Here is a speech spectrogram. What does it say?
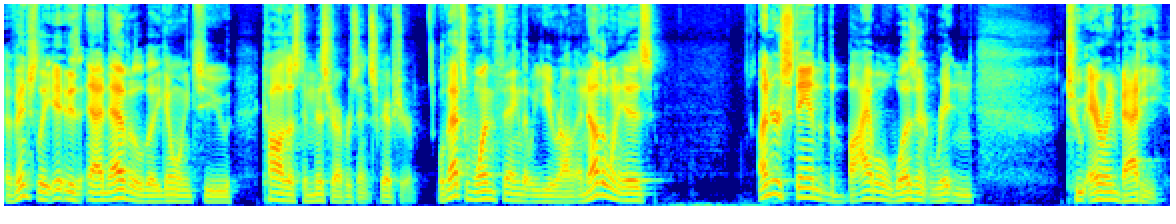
eventually it is inevitably going to cause us to misrepresent Scripture. Well, that's one thing that we do wrong. Another one is understand that the Bible wasn't written to Aaron Batty.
